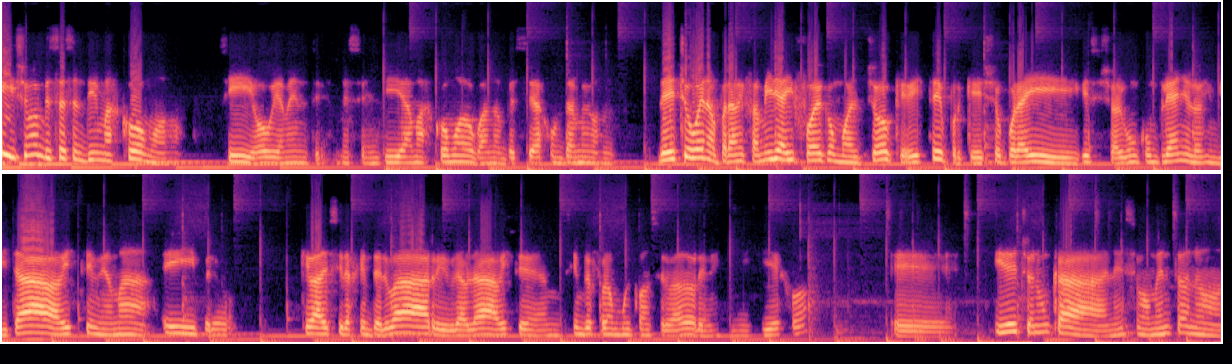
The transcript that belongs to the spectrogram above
Y yo me empecé a sentir más cómodo, sí, obviamente. Me sentía más cómodo cuando empecé a juntarme con... De hecho, bueno, para mi familia ahí fue como el choque, ¿viste? Porque yo por ahí, qué sé yo, algún cumpleaños los invitaba, ¿viste? Mi mamá, ey, pero ¿qué va a decir la gente del barrio? Y bla, bla, ¿viste? Siempre fueron muy conservadores mis, mis viejos. Eh, y de hecho nunca en ese momento no,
